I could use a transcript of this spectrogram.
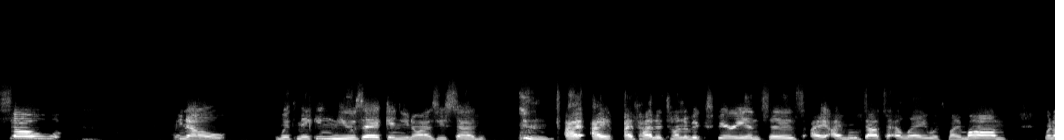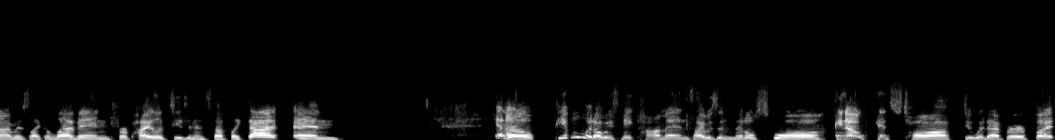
So, you know, with making music, and, you know, as you said, I, I, have had a ton of experiences. I, I moved out to LA with my mom when I was like 11 for pilot season and stuff like that. And, you know, people would always make comments. I was in middle school, you know, kids talk, do whatever. But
